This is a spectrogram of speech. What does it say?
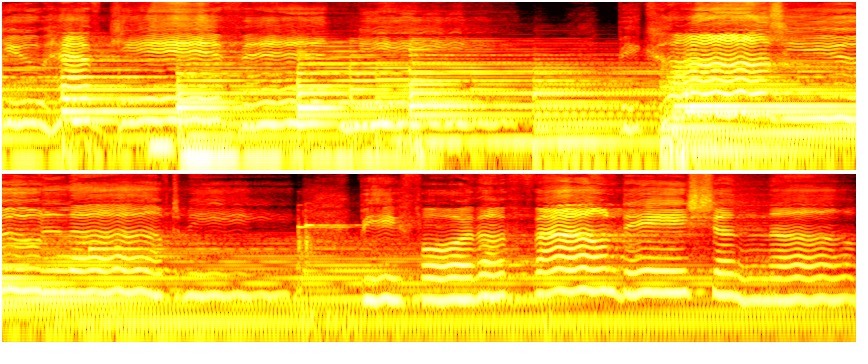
you have given me. Because you loved me before the foundation of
